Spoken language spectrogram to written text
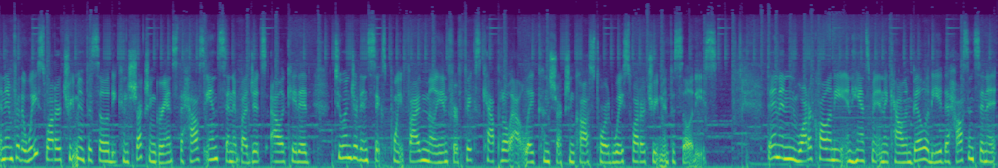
And then for the wastewater treatment facility construction grants, the House and Senate budgets allocated 206.5 million for fixed capital outlay construction costs toward wastewater treatment facilities. Then in water quality enhancement and accountability, the House and Senate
